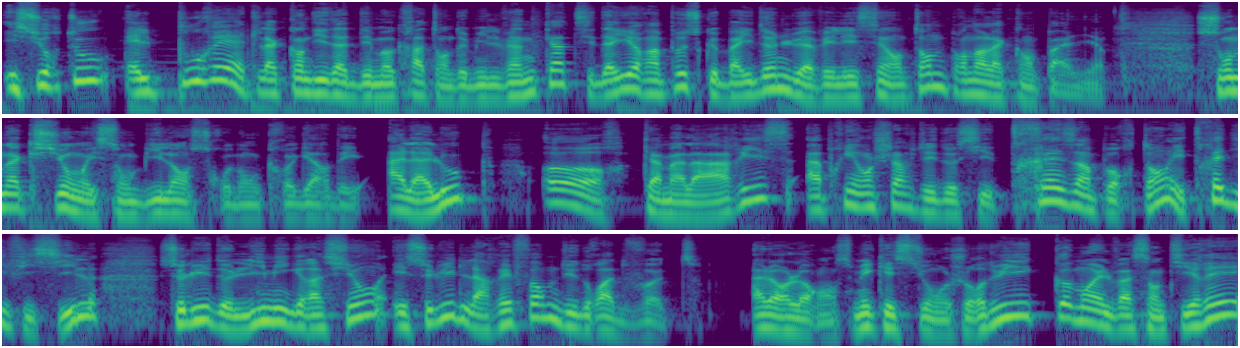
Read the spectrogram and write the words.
Et surtout, elle pourrait être la candidate démocrate en 2024, c'est d'ailleurs un peu ce que Biden lui avait laissé entendre pendant la campagne. Son action et son bilan seront donc regardés à la loupe. Or, Kamala Harris a pris en charge des dossiers très importants et très difficiles, celui de l'immigration et celui de la réforme du droit de vote. Alors Laurence, mes questions aujourd'hui, comment elle va s'en tirer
